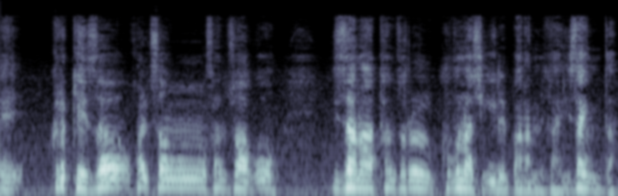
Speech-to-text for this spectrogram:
예, 그렇게 해서 활성산소하고 이산화탄소를 구분하시길 바랍니다. 이상입니다.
